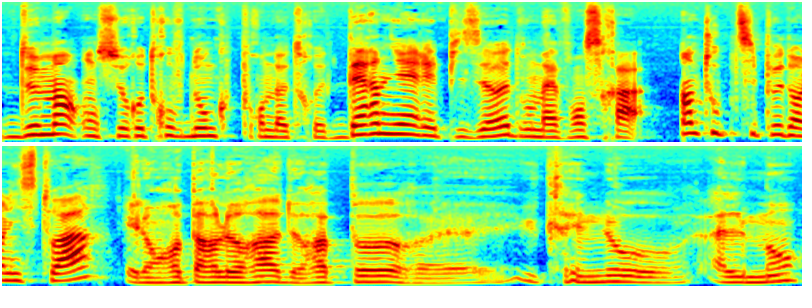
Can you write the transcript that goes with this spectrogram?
Demain, on se retrouve donc pour notre dernier épisode. On avancera un tout petit peu dans l'histoire. Et l'on reparlera de rapports euh, ukraino-allemands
